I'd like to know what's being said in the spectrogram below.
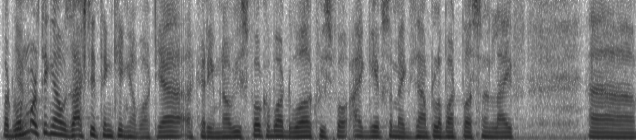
But one Yeah. more thing I was actually thinking about. Yeah, uh, Kareem. Now we spoke about work. We spoke. I gave some example about personal life. Uh,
